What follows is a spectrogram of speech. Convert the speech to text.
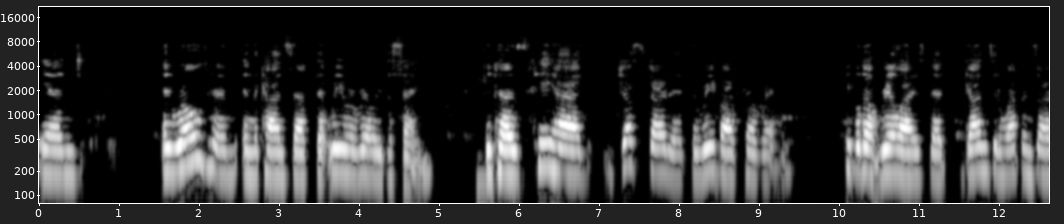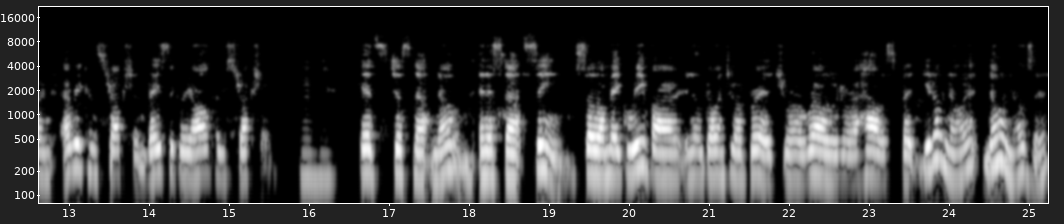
and enrolled him in the concept that we were really the same because he had just started the rebar program people don't realize that guns and weapons are in every construction, basically all construction. Mm-hmm. It's just not known and it's not seen. So they'll make rebar and it'll go into a bridge or a road or a house, but you don't know it. No one knows it.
